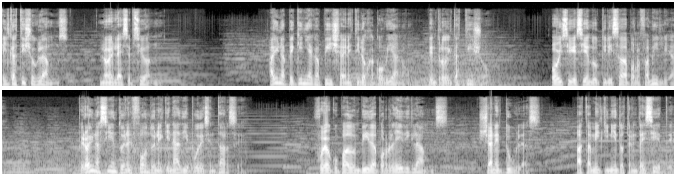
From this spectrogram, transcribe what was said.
El castillo Glams no es la excepción. Hay una pequeña capilla en estilo jacobiano dentro del castillo. Hoy sigue siendo utilizada por la familia, pero hay un asiento en el fondo en el que nadie puede sentarse. Fue ocupado en vida por Lady Glams, Janet Douglas, hasta 1537,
